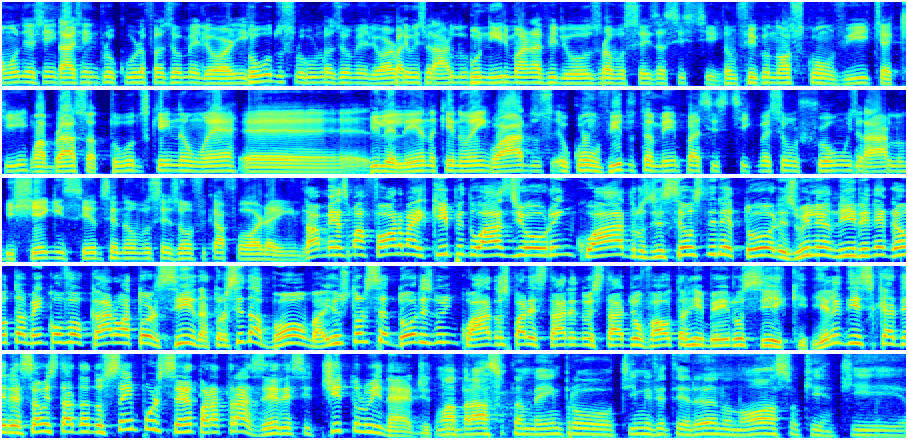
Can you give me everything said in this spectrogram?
onde a gente tá, a gente procura fazer o melhor. E todos procuram fazer o melhor para ter um espetáculo bonito e maravilhoso para vocês assistir. Então fica o nosso convite aqui. Um abraço a todos. Quem não é, é Vila Helena, quem não é em quadros, eu convido também para assistir, que vai ser um show, um espetáculo. E cheguem cedo, senão vocês vão ficar fora ainda. Da mesma forma, a equipe do As de Ouro em quadros e seus diretores, William Niro e Negão, também convocaram a torcida, a torcida bomba e os torcedores do Enquadros para estarem no estádio Walter Ribeiro Sique. E ele disse que a direção está dando 100% para trazer esse título inédito. Um abraço também pro time veterano nosso nosso que, que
